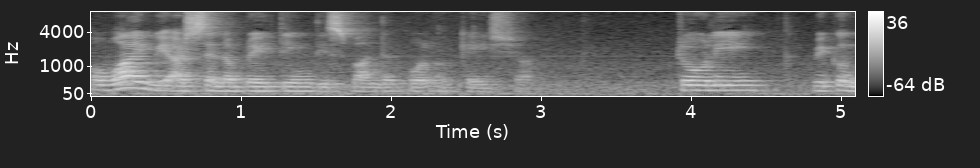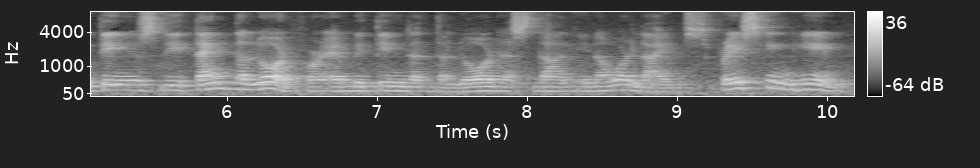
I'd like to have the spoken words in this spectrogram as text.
or why we are celebrating this wonderful occasion. Truly, we continuously thank the Lord for everything that the Lord has done in our lives, praising Him,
